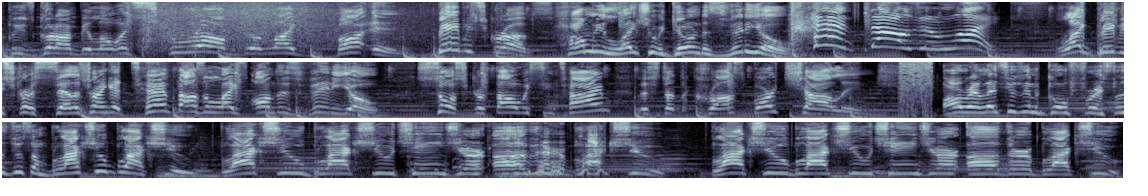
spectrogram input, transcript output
please go down below and scrub the like button. Baby Scrubs, How many likes should we get on this video? 10,000 likes! like Baby Scrubs said, let's try and get 10,000 likes on this video. So, Scrubs, without wasting time, let's start the crossbar challenge. All right, let's see who's gonna go first. Let's do some black shoe, black shoe. Black shoe, black shoe, change your other black shoe. Black shoe, black shoe, change your other black shoe.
